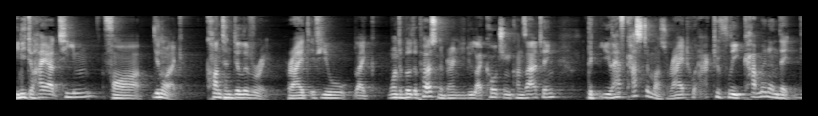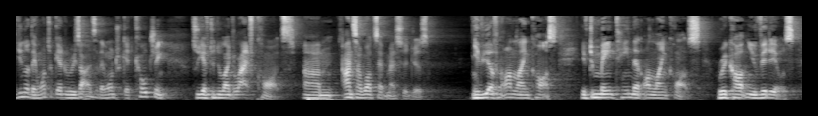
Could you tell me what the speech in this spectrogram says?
You need to hire a team for, you know, like content delivery, right? If you like want to build a personal brand, you do like coaching, consulting, the, you have customers, right, who actively come in and they, you know, they want to get results, they want to get coaching. So you have to do like live calls, um, answer WhatsApp messages. If you have an online course, you have to maintain that online course, record new videos.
